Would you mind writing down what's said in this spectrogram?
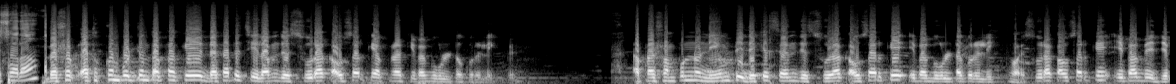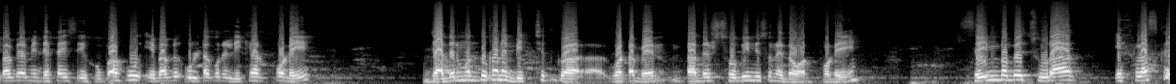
এছাড়া দর্শক, এতক্ষণ পর্যন্ত আপনাকে দেখাতে ছিলাম যে সুরা কাউসারকে আপনারা কীভাবে উল্টো করে লিখবেন। আপনার সম্পূর্ণ নিয়মটি দেখেছেন যে সুরা কাউসারকে এভাবে উল্টা করে লিখতে হয়। সুরা কাউসারকে এভাবে, যেভাবে আমি দেখাইছি, হুবাহু এভাবে উল্টা করে লিখার পরে যাদের মধ্যখানে বিচ্ছেদ ঘটাবেন, তাদের ছবি নিচনে দেওয়ার পরে সেম ভাবে সুরা এখলাসকে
